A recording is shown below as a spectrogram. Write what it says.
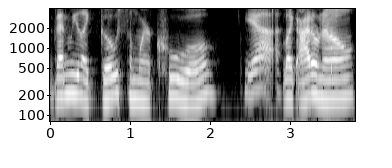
Then we like go somewhere cool. Yeah. Like I don't know,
